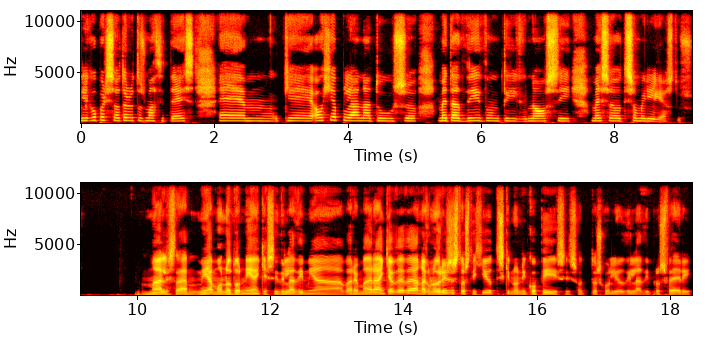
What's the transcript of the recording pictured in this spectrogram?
λίγο περισσότερο τους μαθητές και όχι απλά να τους μεταδίδουν τη γνώση μέσω της ομιλίας τους. Μάλιστα, μία μονοτονία και εσύ, δηλαδή μία βαρεμάρα, αν και βέβαια αναγνωρίζεις το στοιχείο της κοινωνικοποίησης, ότι το σχολείο δηλαδή προσφέρει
